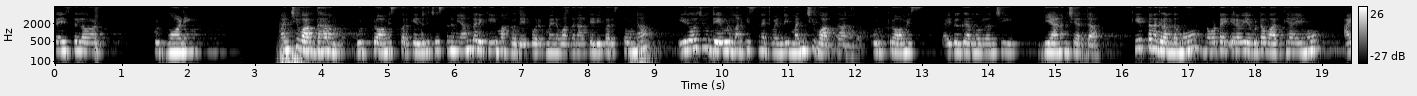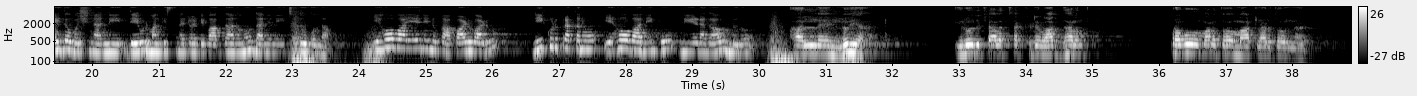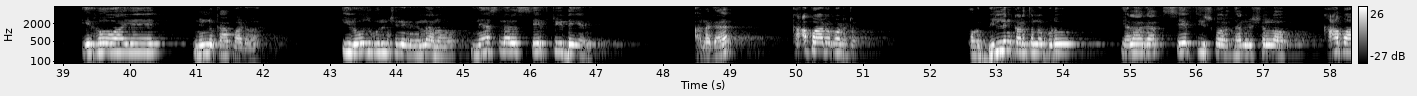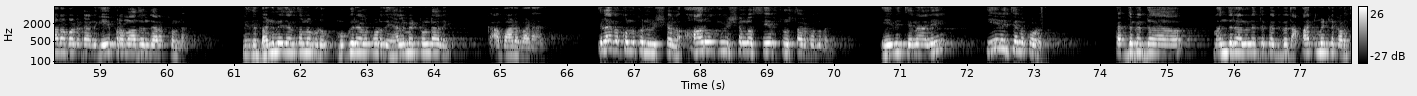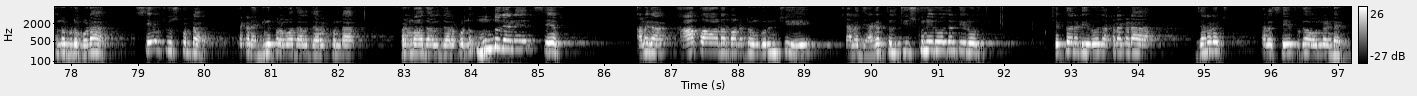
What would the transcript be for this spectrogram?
Praise the Lord good morning మంచి వాగ్దానం good promise కొరకు ఎదురు చూస్తున్న మీ అందరికీ మా హృదయపూర్వకమైన వందనాలు తెలియపరుస్తూ ఉన్నా. ఈరోజు దేవుడు మనకిస్తున్నటువంటి మంచి వాగ్దానము గుడ్ ప్రామిస్ బైబిల్ గ్రంథంలోంచి ధ్యానం చేద్దాం. కీర్తన గ్రంథము నూట ఇరవై ఒకటవ అధ్యాయము ఐదవ వచనాన్ని దేవుడు మనకిస్తున్నటువంటి వాగ్దానము దానిని చదువుకుందాం. యహోవాయే నిన్ను కాపాడువాడు నీ కుడి ప్రక్కను యహోవా నీకు నీడగా ఉండును. హల్లెలూయా. ఈరోజు చాలా చక్కటి వాగ్దానంతో ప్రభు మనతో మాట్లాడుతూ ఉన్నాడు. యెహోవాయే నిన్ను కాపాడేవాడు. ఈ రోజు గురించి నేను విన్నాను నేషనల్ సేఫ్టీ డే అని. అనగా కాపాడబడటం. ఒక బిల్డింగ్ కడుతున్నప్పుడు ఎలాగా సేఫ్ తీసుకోవాలి దాని విషయంలో కాపాడబడటానికి ఏ ప్రమాదం జరగకుండా. లేదా బండి మీద వెళ్తున్నప్పుడు ముగ్గురు వెళ్ళకూడదు హెల్మెట్ ఉండాలి కాపాడబడాలి. ఇలాగ కొన్ని కొన్ని విషయాల్లో ఆరోగ్య విషయంలో సేఫ్ చూస్తారు కొంతమంది. ఏవి తినాలి ఏవి తినకూడదు. పెద్ద పెద్ద మందిరాలు లేదా పెద్ద పెద్ద అపార్ట్మెంట్లు కడుతున్నప్పుడు కూడా సేఫ్ చూసుకుంటారు. ఎక్కడ అగ్ని ప్రమాదాలు జరగకుండా ప్రమాదాలు జరగకుండా ముందుగానే సేఫ్ అనగా కాపాడబడటం గురించి చాలా జాగ్రత్తలు తీసుకునే రోజు. అంటే ఈరోజు చెప్తారంటే ఈరోజు అక్కడక్కడ జరగచ్చు. చాలా సేఫ్గా ఉండండి అని.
